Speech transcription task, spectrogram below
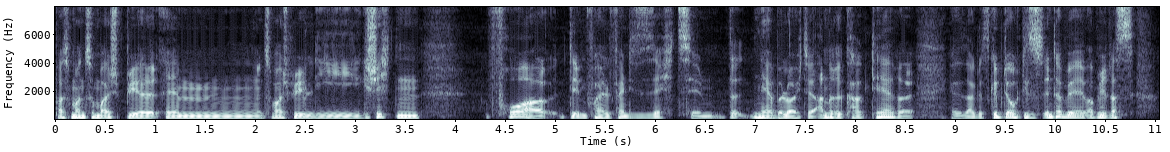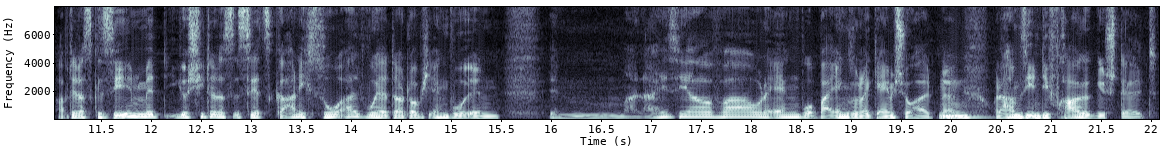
was man zum Beispiel, ähm, zum Beispiel die Geschichten vor dem Final Fantasy 16 näher beleuchtet, andere Charaktere, ja gesagt. Es gibt ja auch dieses Interview, habt ihr das, habt ihr das gesehen mit Yoshida? Das ist jetzt gar nicht so alt, wo er da, glaube ich, irgendwo in, in Malaysia war oder irgendwo, bei irgendeiner Game Show halt, ne? Mhm. Und da haben sie ihm die Frage gestellt,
